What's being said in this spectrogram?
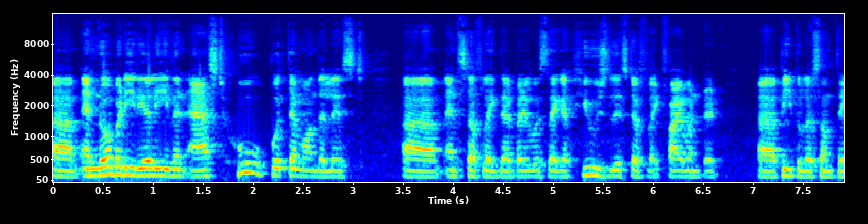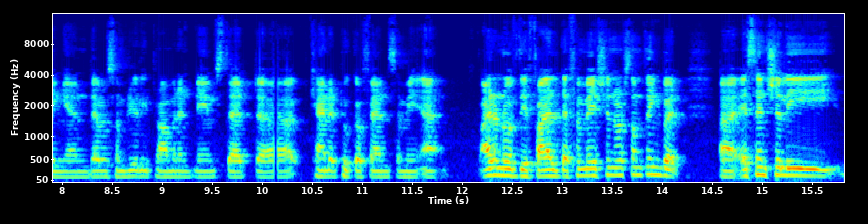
Um, and nobody really even asked who put them on the list uh, and stuff like that. But it was like a huge list of like 500 uh, people or something, and there were some really prominent names that kind of took offense. I mean, I don't know if they filed defamation or something, but uh, essentially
